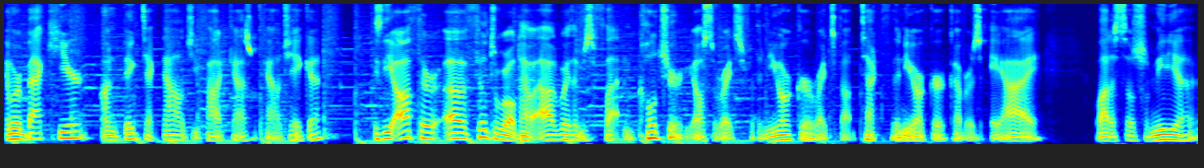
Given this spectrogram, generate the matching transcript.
And we're back here on Big Technology Podcast with Kyle Chayka. He's the author of Filter World How Algorithms Flatten Culture. He also writes for The New Yorker, writes about tech for The New Yorker, covers AI a lot of social media,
